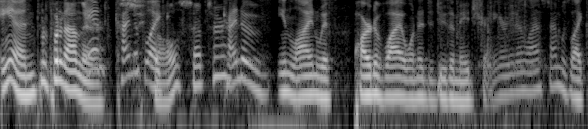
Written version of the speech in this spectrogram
and put it on there. and kind of like Skull scepter. kind of in line with part of why I wanted to do the mage training arena last time was like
